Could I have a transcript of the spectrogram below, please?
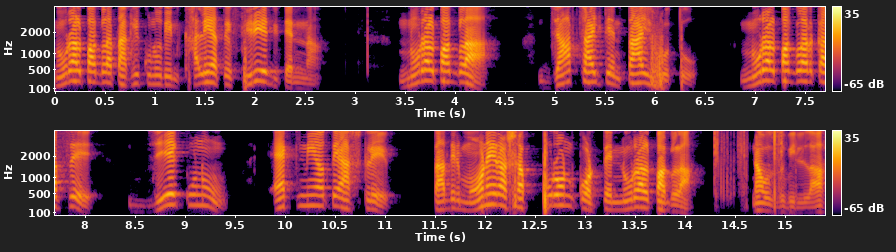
নুরাল পাগলা তাকে কোনোদিন খালি হাতে ফিরিয়ে দিতেন না। নোরাল পাগলা যা চাইতেন তাই হতো। নোরাল পাগলার কাছে যে কোনো এক নিয়তে আসলে তাদের মনের আশা পূরণ করতেন নুরাল পাগলা। নাউজুবিল্লাহ।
